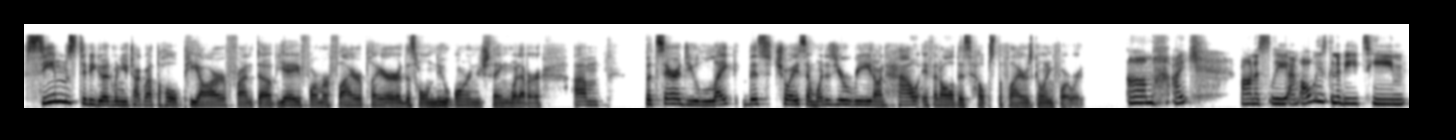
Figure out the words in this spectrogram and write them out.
seems to be good when you talk about the whole PR front of yay, former flyer player, this whole new orange thing, whatever. Um, but Sara, do you like this choice? And what is your read on how, if at all, this helps the Flyers going forward? Um, I honestly, I'm always going to be team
